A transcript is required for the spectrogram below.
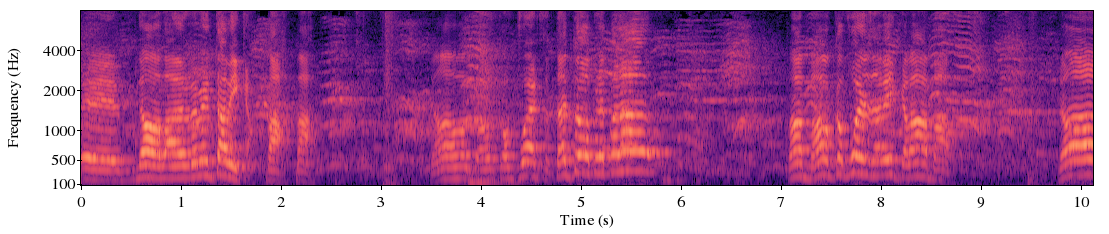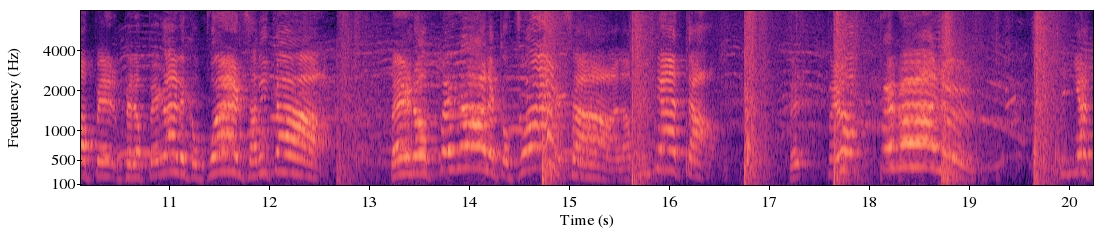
eh, no, va a reventar a Vika, va, va. No, con, con fuerza, ¿están todos preparados? Vamos, vamos con fuerza, Vika, vamos. No, pero, pero pegale con fuerza, Vika. Pero pegale con fuerza, la piñata. Pero, pegale. Piñata,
